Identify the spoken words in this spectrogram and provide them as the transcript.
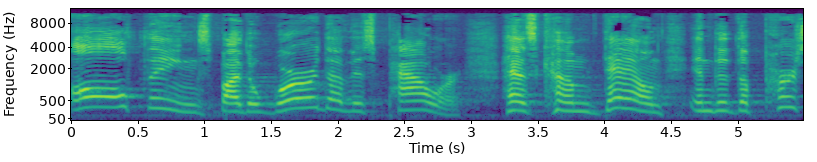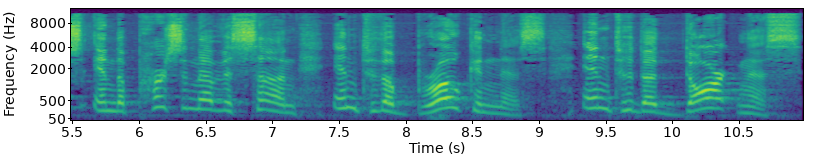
all things by the word of his power, has come down into the pers- in the person of his Son into the brokenness, into the darkness,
